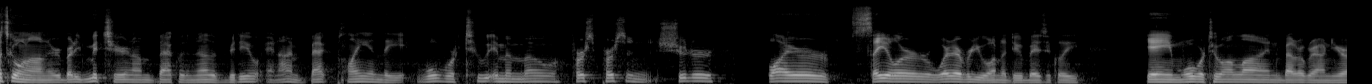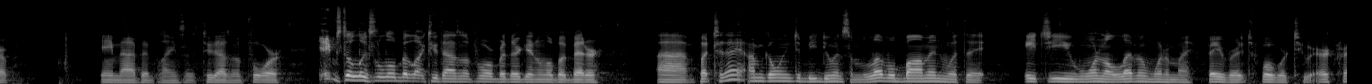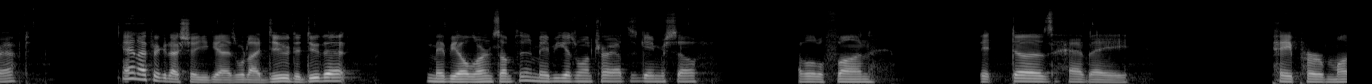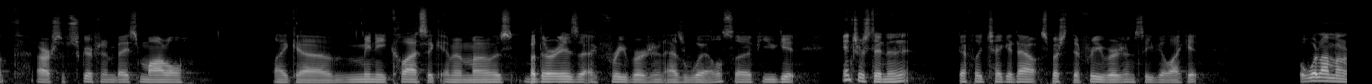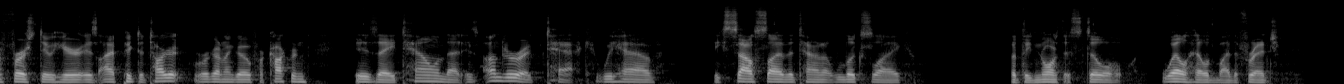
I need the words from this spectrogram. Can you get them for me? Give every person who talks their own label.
Speaker 1: What's going on everybody? Mitch here and I'm back with another video and I'm back playing the World War II MMO first person shooter flyer sailor whatever you want to do basically. Game World War II online Battleground Europe. Game that I've been playing since 2004 game still looks a little bit like 2004 but they're getting a little bit better. Uh, but today I'm going to be doing some level bombing with the HE-111 one of my favorite World War II aircraft and I figured I'd show you guys what I do to do that. Maybe I'll learn something. Maybe you guys want to try out this game yourself. Have a little fun. It does have a pay per month or subscription based model like uh, mini classic MMOs, but there is a free version as well. So if you get interested in it, definitely check it out, especially the free version, see if you like it. But what I'm going to first do here is I picked a target. We're going to go for Cochem is a town that is under attack. We have the south side of the town, it looks like, but the north is still well held by the French.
